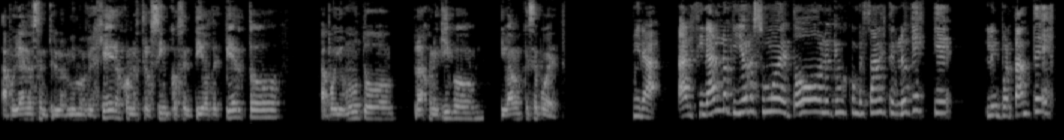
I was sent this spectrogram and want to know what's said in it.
apoyándose entre los mismos viajeros, con nuestros cinco sentidos despiertos, apoyo mutuo, trabajo en equipo, y vamos que se puede. Mira, al final lo que yo resumo de todo lo que hemos conversado en este bloque es que lo importante es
